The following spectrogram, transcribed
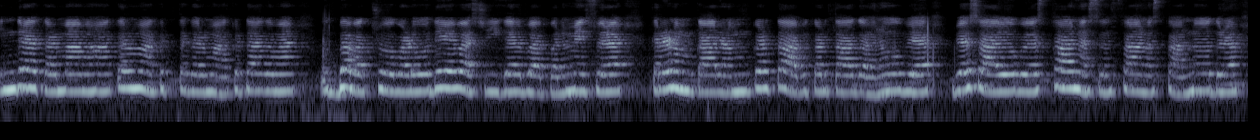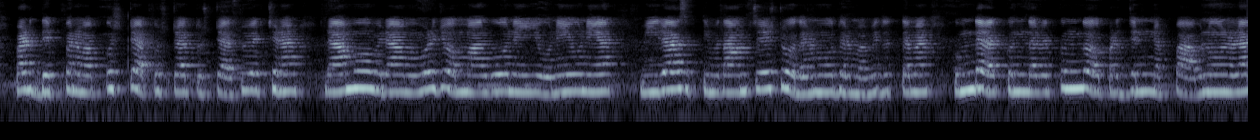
इन्द्रकर्मा महाकर्मा कृतकर्मा कृतागव। उद्भवक्षो बडो देव श्रीगर्भ परमेश्वर। करणं कारणं कर्ता विकर्ता गहनो व्यवसायो व्यवस्थान संस्थान स्थानोदर। पडदिक् परमपुष्ट पुष्ट तुष्ट सुवेक्षण। रामो विरामो वर्जो मार्गो नेयो नेयो नेय। वीराशक्तिमतां श्रेष्ठो धर्मो धर्मविदुत्तम। कुन्दर कुन्दर कुन्द प्रजन्यपावनो नरा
